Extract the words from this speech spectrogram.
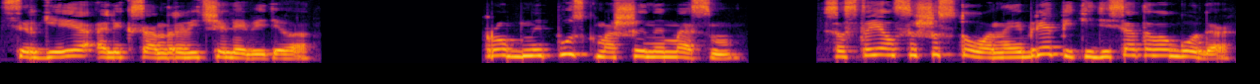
Сергея Александровича Лебедева. Пробный пуск машины МЭСМ состоялся 6 ноября 1950 года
